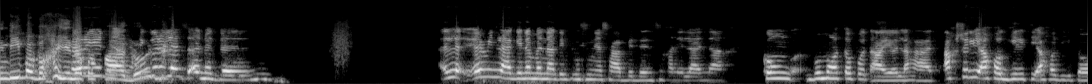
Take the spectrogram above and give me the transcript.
Hindi pa ba kayo Pero napapagod? Pero yun siguro lang sa ano din. I mean, lagi naman natin kung sinasabi din sa kanila na kung bumoto po tayo lahat. Actually, ako, guilty ako dito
